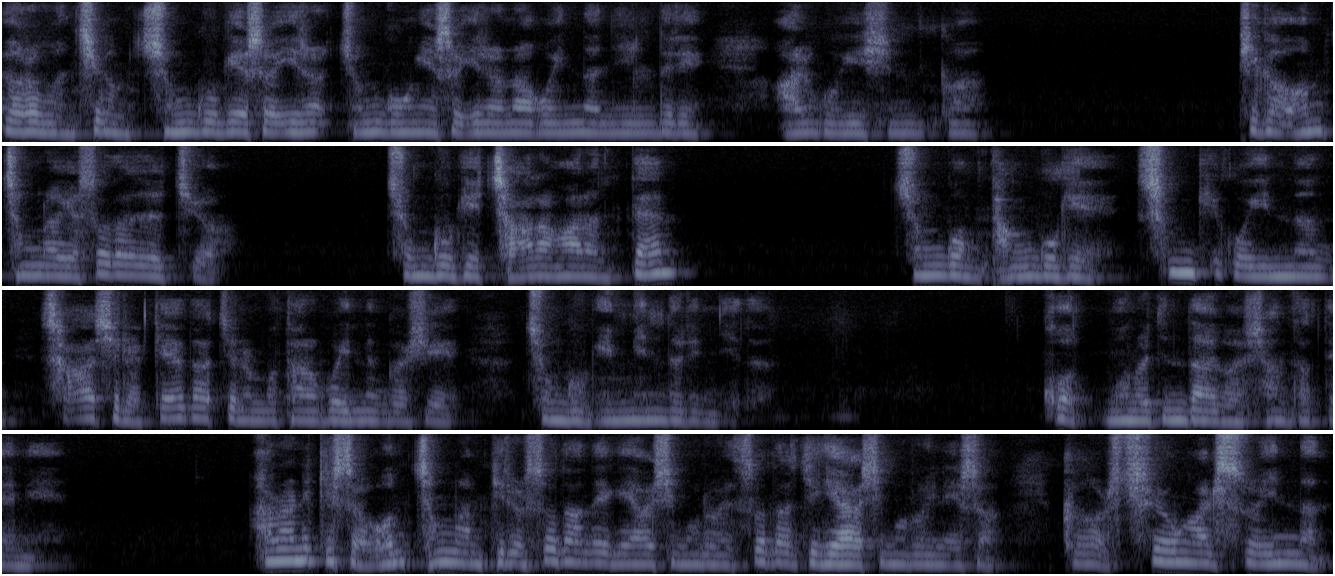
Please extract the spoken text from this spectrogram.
여러분 지금 중국에서 일어, 중공에서 일어나고 있는 일들이 알고 계십니까? 비가 엄청나게 쏟아졌죠. 중국이 자랑하는 댐, 중공 당국이 숨기고 있는 사실을 깨닫지를 못하고 있는 것이 중국 인민들입니다. 곧 무너진다 이거 샨타댐이. 하나님께서 엄청난 비를 쏟아내게 하심으로 쏟아지게 하심으로 인해서 그걸 수용할 수 있는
